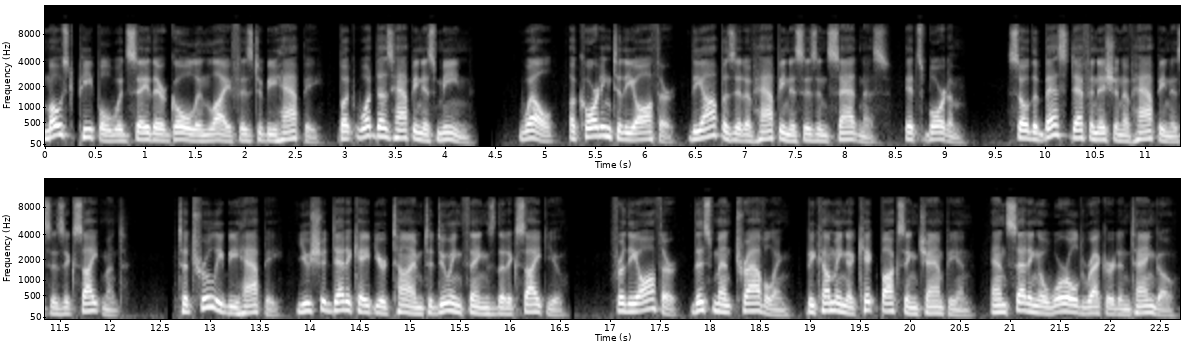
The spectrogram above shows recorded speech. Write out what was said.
Most people would say their goal in life is to be happy, but what does happiness mean? Well, according to the author, the opposite of happiness isn't sadness, it's boredom. So the best definition of happiness is excitement. To truly be happy, you should dedicate your time to doing things that excite you. For the author, this meant traveling, becoming a kickboxing champion, and setting a world record in tango.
